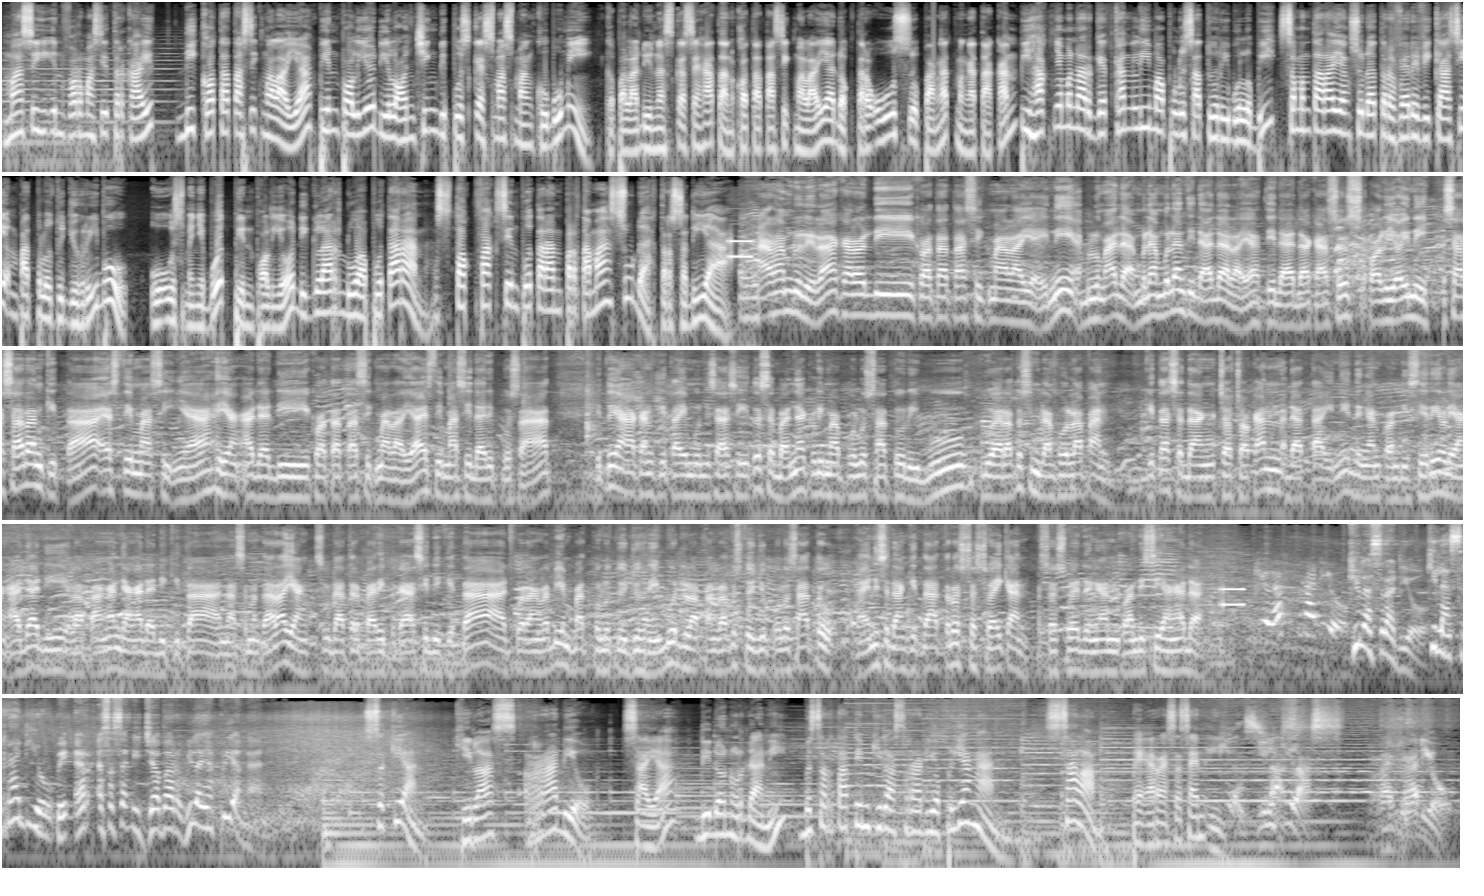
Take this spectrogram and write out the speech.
Masih informasi terkait, di kota Tasikmalaya, PIN polio di launching di Puskesmas Mangkubumi. Kepala Dinas Kesehatan Kota Tasikmalaya Dr. Uus Supangat mengatakan pihaknya menargetkan 51 ribu lebih, sementara yang sudah terverifikasi 47 ribu. Uus menyebut PIN polio digelar dua putaran. Stok vaksin putaran pertama sudah tersedia. Alhamdulillah kalau di kota Tasikmalaya ini belum ada. Mudah-mudahan tidak ada lah ya, tidak ada kasus polio ini. Sasaran kita estimasinya yang ada di kota Tasikmalaya, estimasi dari pusat, itu yang akan kita imunisasi itu sebanyak 51.298 kita sedang cocokkan data ini dengan kondisi real yang ada di lapangan yang ada di kita. Nah, sementara yang sudah terverifikasi di kita kurang lebih 47.871. Nah, ini sedang kita terus sesuaikan sesuai dengan kondisi yang ada. Kilas Radio. Kilas Radio. Kilas Radio. PR SSNI Jabar Wilayah Priangan. Sekian Kilas Radio. Saya Dido Nurdani beserta tim Kilas Radio Priangan. Salam PRSSNI. Kilas. Kilas. Radio.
